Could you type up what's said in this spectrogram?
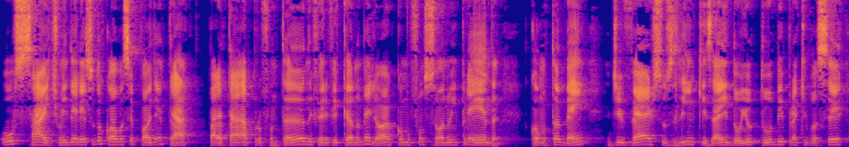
o site, o endereço do qual você pode entrar para estar tá aprofundando e verificando melhor como funciona o Empreenda, como também diversos links aí do YouTube para que você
